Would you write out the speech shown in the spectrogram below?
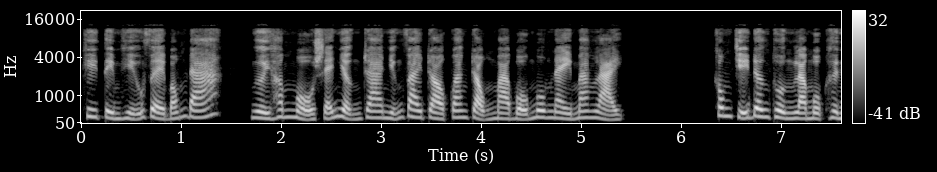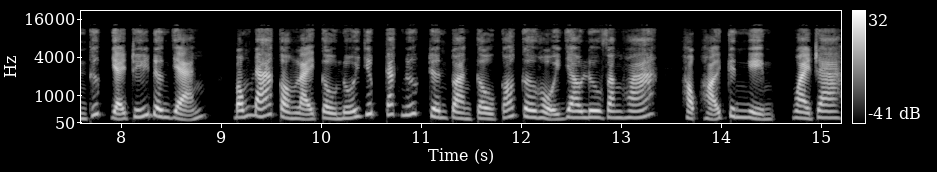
Khi tìm hiểu về bóng đá, người hâm mộ sẽ nhận ra những vai trò quan trọng mà bộ môn này mang lại. Không chỉ đơn thuần là một hình thức giải trí đơn giản, bóng đá còn lại cầu nối giúp các nước trên toàn cầu có cơ hội giao lưu văn hóa, học hỏi kinh nghiệm. Ngoài ra,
